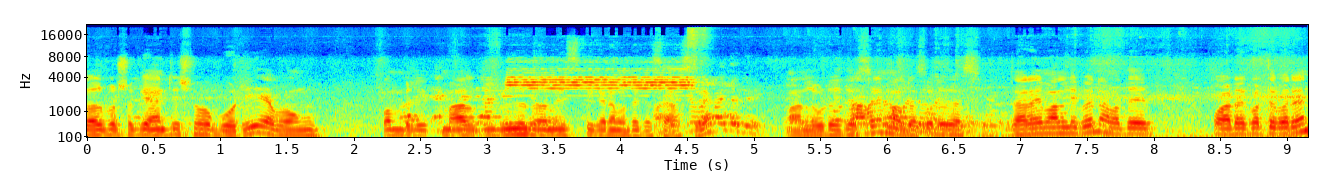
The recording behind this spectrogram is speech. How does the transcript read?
দশ বছর গ্যারান্টি সহ বডি এবং কমপ্লিট মাল, বিভিন্ন ধরনের স্পিকার আমাদের কাছে আছে। মাল লোড হইতেছে, মালটা চলে যাচ্ছে। যারাই মাল নেবেন, আমাদের অর্ডার করতে পারেন।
